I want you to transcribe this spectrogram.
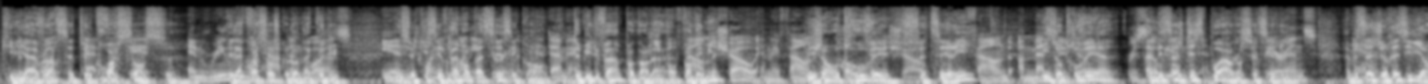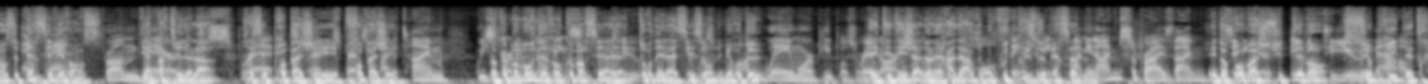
qu'il y a à avoir cette croissance. Et la croissance que l'on a connue. Et ce qui s'est vraiment passé, c'est qu'en 2020, pendant la pandémie, les gens ont trouvé cette série, ils ont trouvé un, un message d'espoir dans cette série, un message de résilience, de persévérance. Et à partir de là, ça s'est propagé et propagé. Donc au moment où nous avons commencé à tourner la saison numéro 2, elle était déjà dans les radars de beaucoup de plus de personnes. Et donc pour moi, je suis tellement surpris d'être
